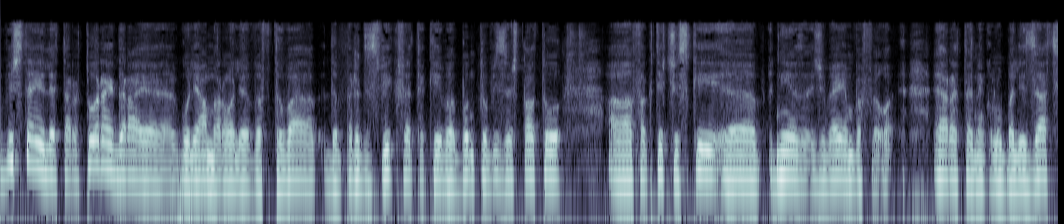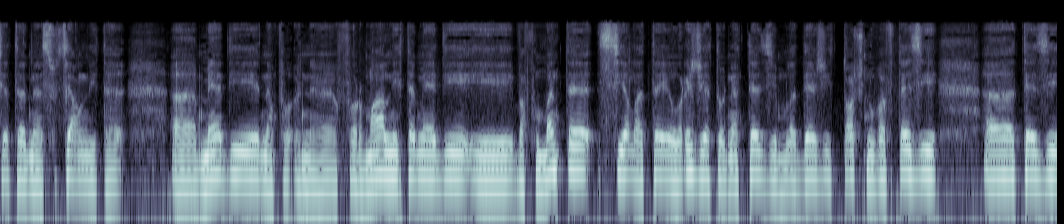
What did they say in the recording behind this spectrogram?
вижте, литература играе голяма роля в това да предизвиква такива бунтови, защото а, фактически а, ние живеем в ерата на глобализацията на социалните медии, на, на формалните медии и в момента силата и оръжието на тези младежи точно в тези, тези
